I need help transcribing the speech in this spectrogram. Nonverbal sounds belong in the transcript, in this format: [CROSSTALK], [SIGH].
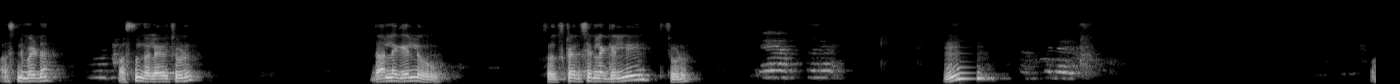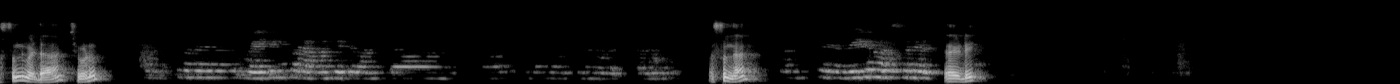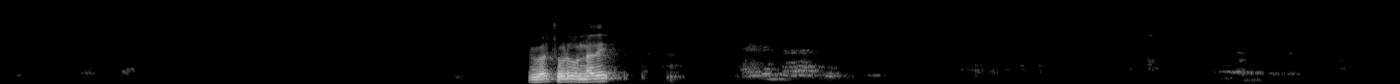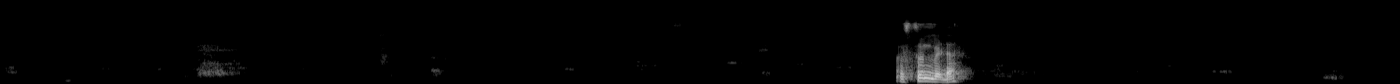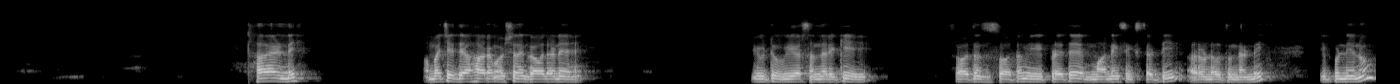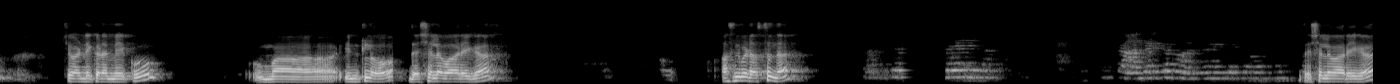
వస్తుంది బేట. వస్తుందా లేవు చూడు. దానిలోకి వెళ్ళు సబ్స్క్రిప్షన్లోకి వెళ్ళి చూడు? వస్తుంది బిడ్డ చూడు. వస్తుందా? ఏంటి ఇగో చూడు ఉన్నది. వస్తుంది బిడ్డ. హాయ్ అండి. అమ్మ చేతి ఆహారం ఔషధం కావాలనే యూట్యూబ్ వ్యూవర్స్ అందరికీ స్వాగతం సుస్వాగతం. ఇప్పుడైతే మార్నింగ్ సిక్స్ థర్టీ అరౌండ్ అవుతుందండి. ఇప్పుడు నేను చూడండి ఇక్కడ మీకు మా ఇంట్లో దశల వారీగా అసలు మీరు వస్తుందా? దశల వారీగా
